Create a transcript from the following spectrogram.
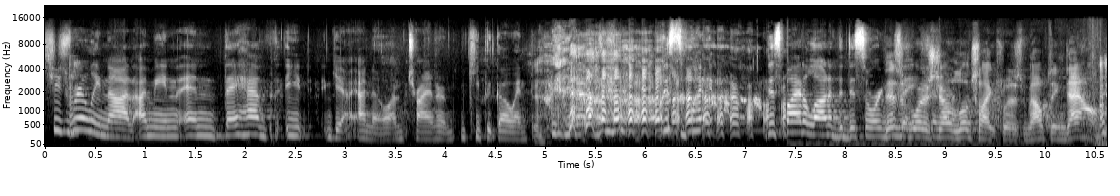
She's really not. I mean, and they have. Yeah, I know. I'm trying to keep it going. You know, despite, despite a lot of the disorganization. This is what a show looks like when it's melting down.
